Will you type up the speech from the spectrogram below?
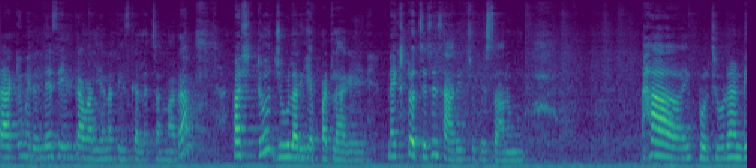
డైరెక్ట్గా మీరు వెళ్ళేసి ఏది కావాలి అన్న తీసుకెళ్ళచ్చు అనమాట ఫస్ట్ జ్యువెలరీ ఎప్పట్లాగే. నెక్స్ట్ వచ్చేసి శారీ చూపిస్తాను. ఇప్పుడు చూడండి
